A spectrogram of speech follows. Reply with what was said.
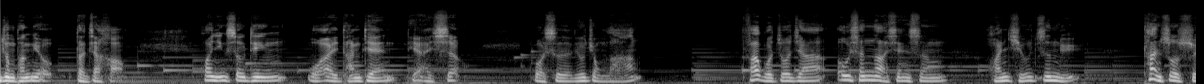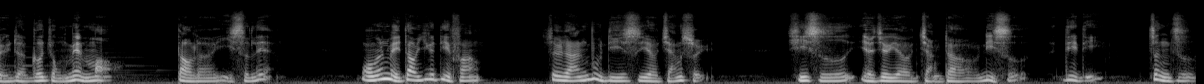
众朋友，大家好，欢迎收听《我爱谈天，你爱笑》，我是刘炯郎。法国作家欧森纳先生环球之旅，探索水的各种面貌，到了以色列。我们每到一个地方，虽然目的是要讲水，其实也就要讲到历史、地理、政治、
